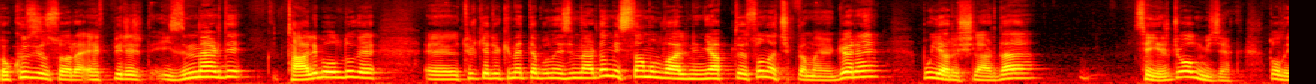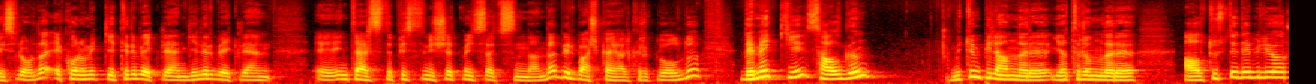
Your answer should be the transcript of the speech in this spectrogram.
9 yıl sonra F1 izin verdi, talip oldu ve e, Türkiye'de hükümet de buna izin verdi ama İstanbul Valinin yaptığı son açıklamaya göre bu yarışlarda seyirci olmayacak. Dolayısıyla orada ekonomik getiri bekleyen, gelir bekleyen e, Intercity pistin işletmecisi açısından da bir başka hayal kırıklığı oldu. Demek ki salgın bütün planları, yatırımları alt üst edebiliyor.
